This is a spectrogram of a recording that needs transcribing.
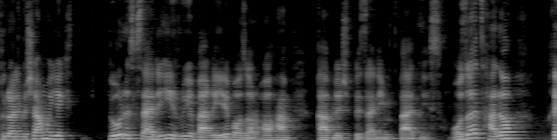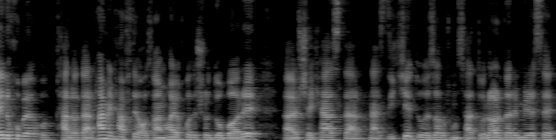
طولانی بشه اما یک دور سریعی روی بقیه بازارها هم قبلش بزنیم بد نیست. اوضاع طلا خیلی خوبه. طلا در همین هفته آل های خودش رو دوباره شکست در نزدیکی 2500 دلار داره می‌رسه.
